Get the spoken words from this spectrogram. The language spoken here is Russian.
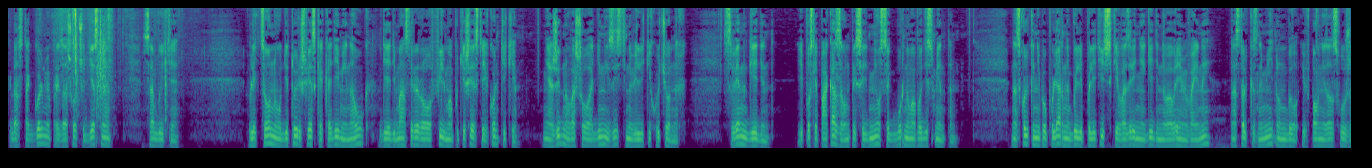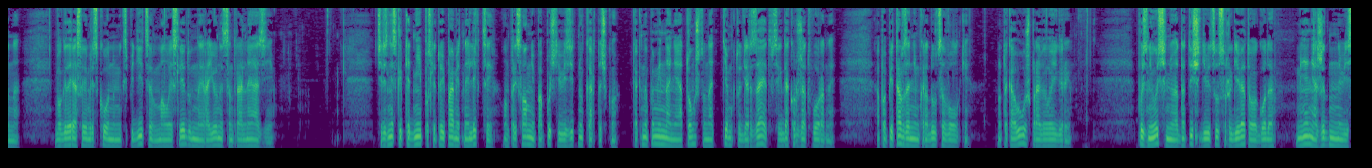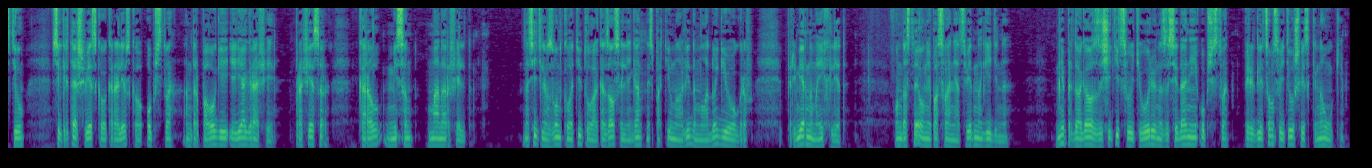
когда в Стокгольме произошло чудесное событие. В лекционную аудиторию Шведской академии наук, где я демонстрировал фильм о путешествии Контики, неожиданно вошел один из истинно великих ученых — Свен Гедин, и после показа он присоединился к бурным аплодисментам. Насколько непопулярны были политические воззрения Гедина во время войны, настолько знаменит он был и вполне заслуженно, благодаря своим рискованным экспедициям в малоисследованные районы Центральной Азии. Через несколько дней после той памятной лекции он прислал мне по почте визитную карточку, как напоминание о том, что над тем, кто дерзает, всегда кружат вороны, а по пятам за ним крадутся волки. Но таковы уж правила игры. Поздней осенью 1949 года меня неожиданно навестил секретарь шведского королевского общества антропологии и географии, профессор Карл Миссон Маннерфельд. Носителем звонкого титула оказался элегантный спортивного вида молодой географ, примерно моих лет. Он доставил мне послание от Сведена Гедина. Мне предлагалось защитить свою теорию на заседании общества перед лицом светил шведской науки –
